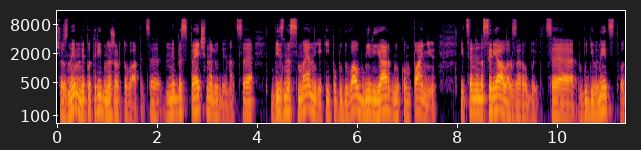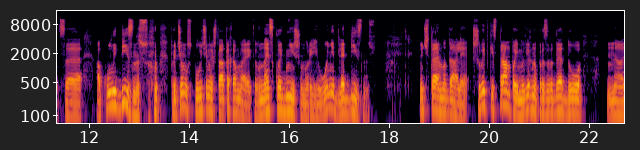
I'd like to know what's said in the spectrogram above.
Що з ним не потрібно жартувати. Це небезпечна людина, це бізнесмен, який побудував мільярдну компанію. І це не на серіалах заробить, це будівництво, це акули бізнесу, причому в Сполучених Штатах Америки, в найскладнішому регіоні для бізнесу. Ну, читаємо далі. Швидкість Трампа, ймовірно, призведе до е,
